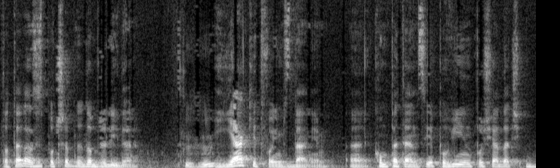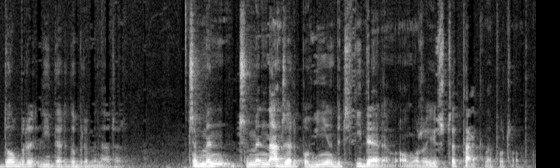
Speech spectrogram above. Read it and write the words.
to teraz jest potrzebny dobry lider. Jakie Twoim zdaniem e, kompetencje powinien posiadać dobry lider, dobry menadżer? Czy, men, czy menadżer powinien być liderem? O, może jeszcze tak na początku.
